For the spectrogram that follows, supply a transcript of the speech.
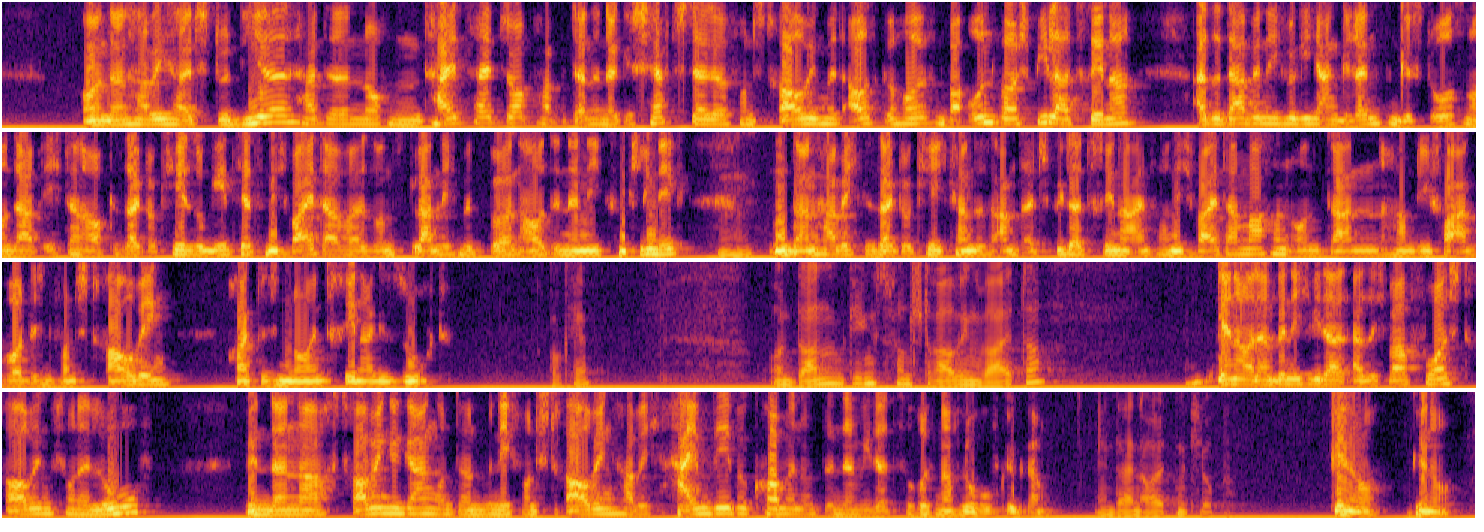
Und dann habe ich halt studiert, hatte noch einen Teilzeitjob, habe dann in der Geschäftsstelle von Straubing mit ausgeholfen und war Spielertrainer. Also da bin ich wirklich an Grenzen gestoßen und da habe ich dann auch gesagt, okay, so geht's jetzt nicht weiter, weil sonst lande ich mit Burnout in der nächsten Klinik. Mhm. Und dann habe ich gesagt, okay, ich kann das Amt als Spielertrainer einfach nicht weitermachen und dann haben die Verantwortlichen von Straubing praktisch einen neuen Trainer gesucht. Okay. Und dann ging es von Straubing weiter? Genau, dann bin ich wieder, also ich war vor Straubing schon in Lohof, bin dann nach Straubing gegangen und dann bin ich von Straubing, habe ich Heimweh bekommen und bin dann wieder zurück nach Lohof gegangen. In deinen alten Club? Genau, genau.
